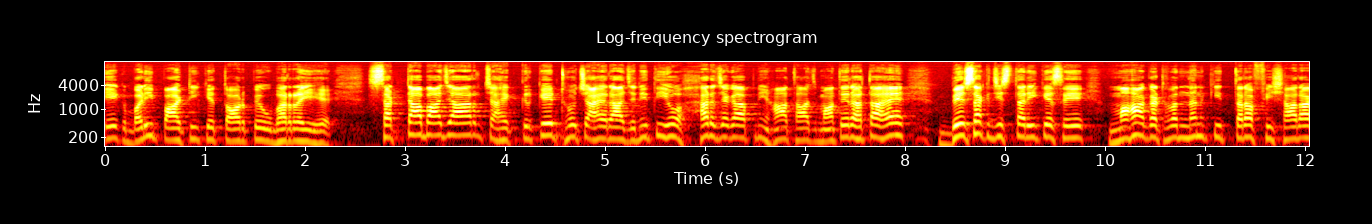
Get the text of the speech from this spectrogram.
एक बड़ी पार्टी के तौर पे उभर रही है। सट्टा बाज़ार, चाहे क्रिकेट हो, चाहे राजनीति हो, हर जगह अपनी हाथ आजमाते रहता है। बेशक जिस तरीके से महागठबंधन की तरफ़ इशारा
